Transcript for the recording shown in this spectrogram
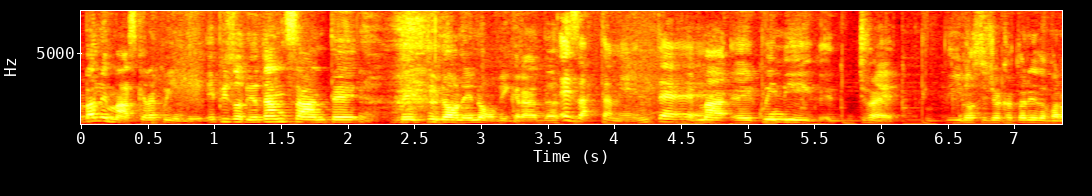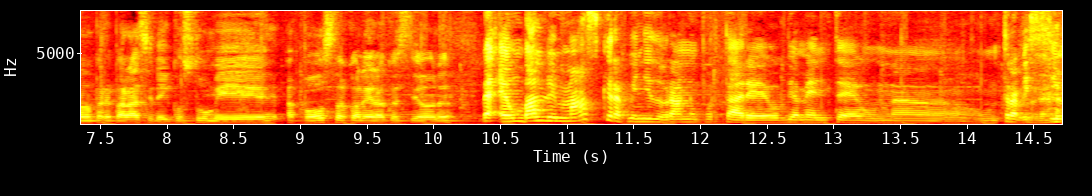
Ballo in maschera, quindi, episodio danzante del filone Novigrad. Esattamente. Ma eh, quindi, eh, cioè, i nostri giocatori dovranno prepararsi dei costumi apposta? Qual è la questione? Beh, è un ballo in maschera, quindi dovranno portare ovviamente un, uh, un travestimento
